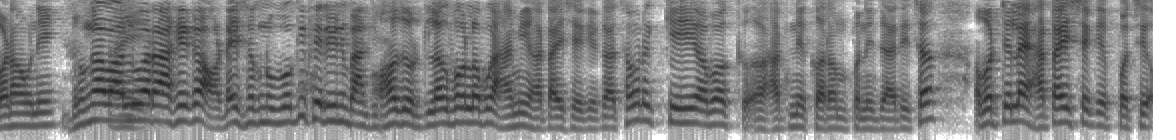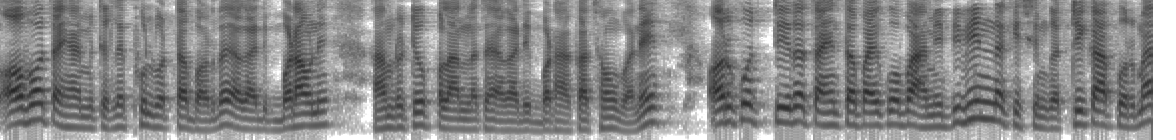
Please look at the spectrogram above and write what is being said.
बढाउने ढुङ्गा बालुवा राखेका हटाइसक्नुभयो कि फेरि पनि बाँकी हजुर लगभग लगभग हामी हटाइसकेका छौँ र केही अब हट्ने क्रम पनि जारी छ। अब त्यसलाई हटाइसकेपछि अब चाहिँ हामी त्यसलाई फुलबट्टा भर्दै अगाडि बढाउने हाम्रो त्यो प्लानलाई चाहिँ अगाडि बढाएका छौँ भने अर्कोतिर चाहिँ तपाईँको अब हामी विभिन्न किसिमका टिकापुरमा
